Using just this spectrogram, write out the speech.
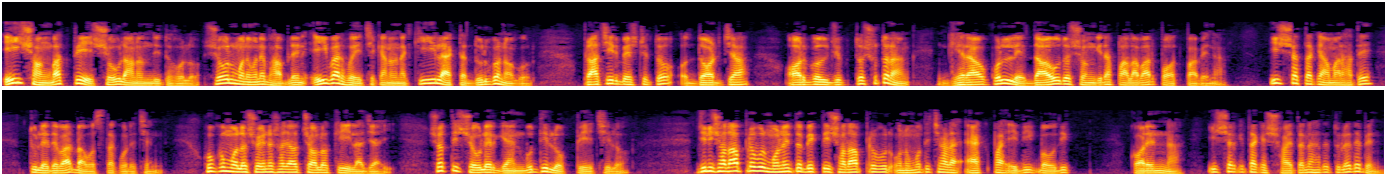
এই সংবাদ পেয়ে শৌল আনন্দিত হল। শৌল মনে মনে ভাবলেন, এইবার হয়েছে কেননা কিলা একটা দুর্গনগর। প্রাচীর বেষ্টিত ও দরজা অর্গলযুক্ত, সুতরাং ঘেরাও করলে দাউদ ও সঙ্গীরা পালাবার পথ পাবে না। ঈশ্বর তাকে আমার হাতে তুলে দেবার ব্যবস্থা করেছেন। হুকুম হল, সৈন্য সাজাও, চলো কেইলা যাই। সত্যি শৌলের জ্ঞান বুদ্ধি লোপ পেয়েছিল। যিনি সদাপ্রভুর মনোনীত ব্যক্তি, সদাপ্রভুর অনুমতি ছাড়া এক পা এদিক বা ওদিক করেন না। ঈশ্বর কি তাকে শয়তানের হাতে তুলে দেবেন?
